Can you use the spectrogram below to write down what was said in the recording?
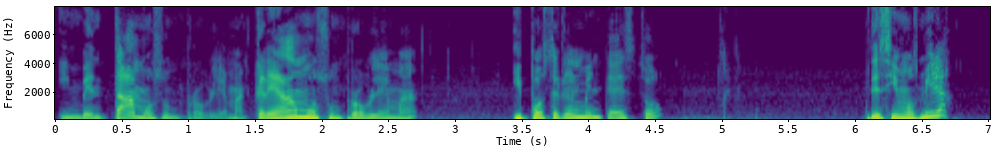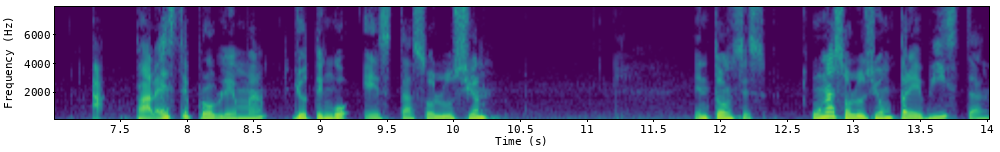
inventamos un problema, creamos un problema y posteriormente a esto decimos, mira, ah, para este problema yo tengo esta solución. Entonces, una solución prevista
